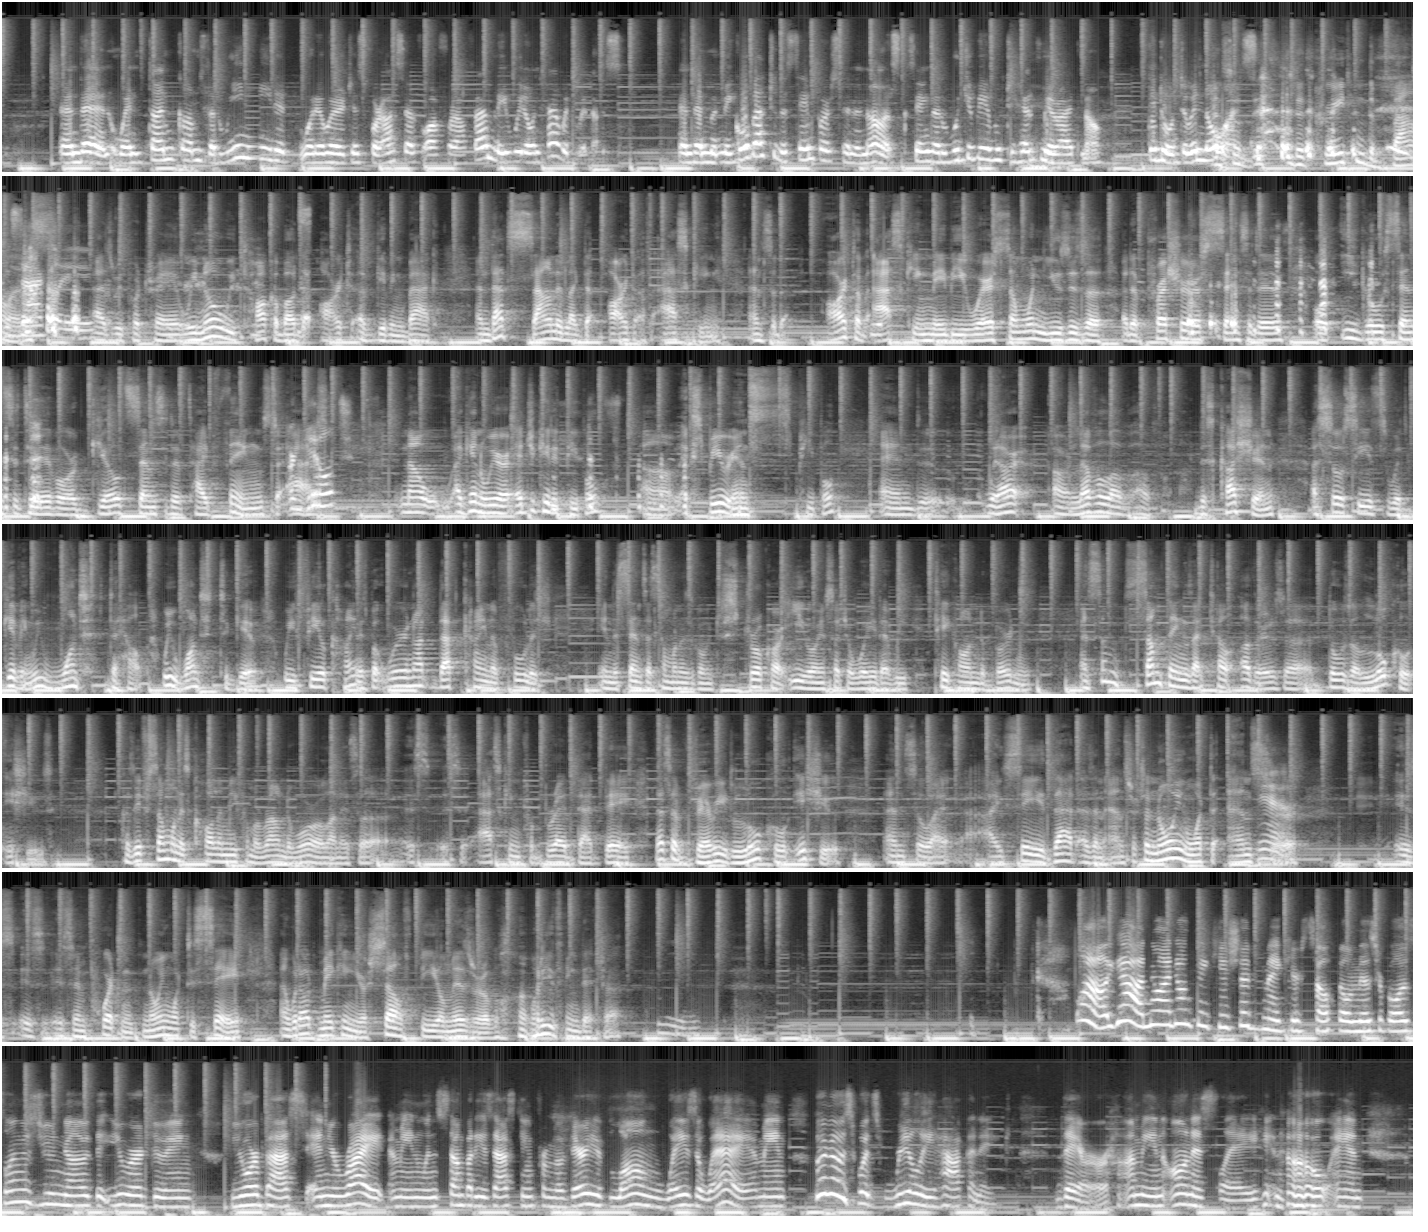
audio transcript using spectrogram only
and then when time comes that we need it whatever it is for ourselves or for our family we don't have it with us and then when we go back to the same person and ask saying that would you be able to help me right now they don't even know And us so the, the creating the balance Exactly. as we portray, we know we talk about the art of giving back, and that sounded like the art of asking. And so the art of asking maybe where someone uses a, a the pressure sensitive or ego sensitive or guilt sensitive type things to Or ask. guilt. Now, again, we are educated people, um, experienced people, and uh, with our, our level of, of discussion associates with giving, we want to help, we want to give, we feel kindness, but we're not that kind of foolish in the sense that someone is going to stroke our ego in such a way that we take on the burden. And some some things I tell others, uh, those are local issues Because if someone is calling me from around the world and it's, a, it's, it's asking for bread that day, that's a very local issue. And so I, I say that as an answer. So knowing what to answer yeah. is, is, is important, knowing what to say, and without making yourself feel miserable. what do you think, Dedra? Mm. Well, yeah, no, I don't think you should make yourself feel miserable as long as you know that you are doing your best. And you're right. I mean, when somebody is asking from a very long ways away, I mean, who knows what's really happening there? I mean, honestly, you know, and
